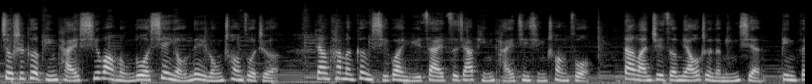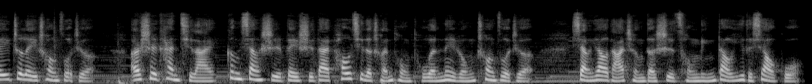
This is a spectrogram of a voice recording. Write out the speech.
就是各平台希望笼络现有内容创作者，让他们更习惯于在自家平台进行创作。但玩具则瞄准的明显并非这类创作者，而是看起来更像是被时代抛弃的传统图文内容创作者，想要达成的是从零到一的效果。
